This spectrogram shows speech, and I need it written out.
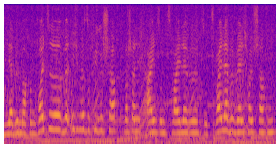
die Level machen. Heute wird nicht mehr so viel geschafft. Wahrscheinlich eins und zwei Level. So zwei Level werde ich heute schaffen.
